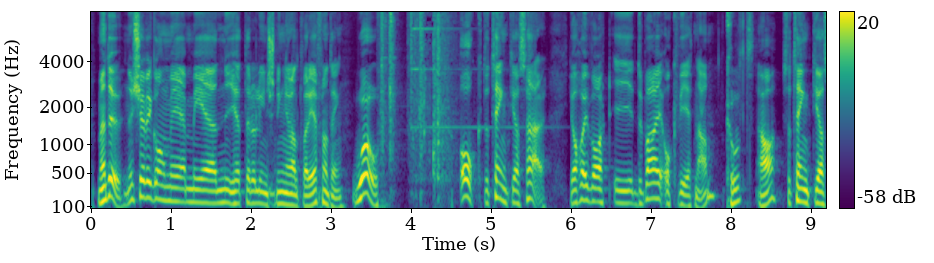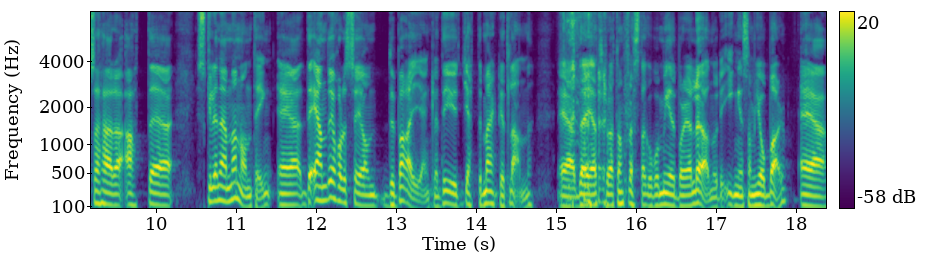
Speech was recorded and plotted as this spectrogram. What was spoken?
Men du, nu kör vi igång med, med nyheter och lynchningar och allt vad det är för någonting. Wow! Och då tänkte jag så här. Jag har ju varit i Dubai och Vietnam. Coolt. Ja, så tänkte jag så här att eh, jag skulle nämna någonting. Eh, det enda jag har att säga om Dubai egentligen, det är ju ett jättemärkligt land. Eh, där jag tror att de flesta går på medborgarlön och det är ingen som jobbar. Eh,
